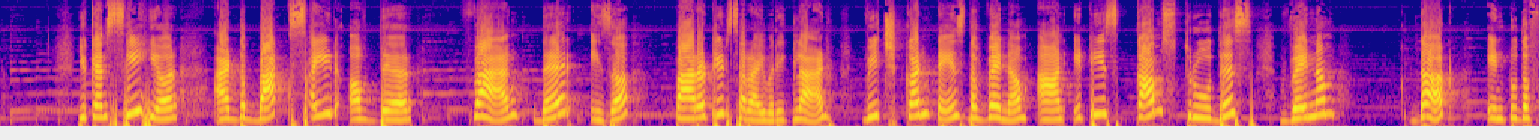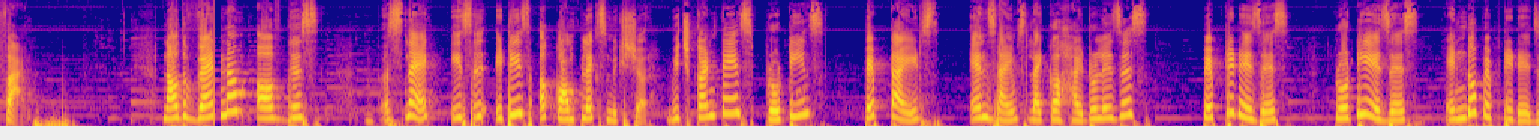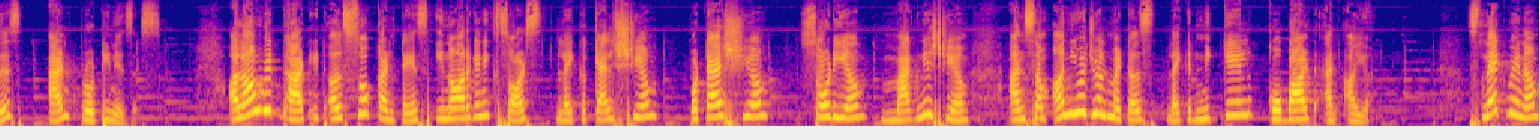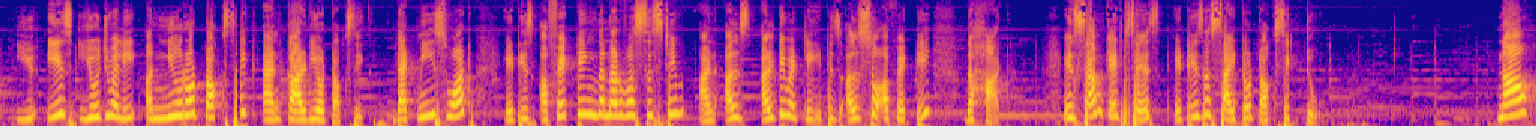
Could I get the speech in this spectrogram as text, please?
You can see here at the back side of their fang there is a parotid salivary gland which contains the venom and it is comes through this venom duct into the fang. Now the venom of this snake is it is a complex mixture which contains proteins, peptides, enzymes like a hydrolases, peptidases, proteases, endopeptidases and proteinases. Along with that, it also contains inorganic salts like calcium, potassium, sodium, magnesium and some unusual metals like nickel, cobalt and iron. Snake venom is usually a neurotoxic and cardiotoxic. That means what? It is affecting the nervous system and ultimately it is also affecting the heart. In some cases, it is a cytotoxic too. Now,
